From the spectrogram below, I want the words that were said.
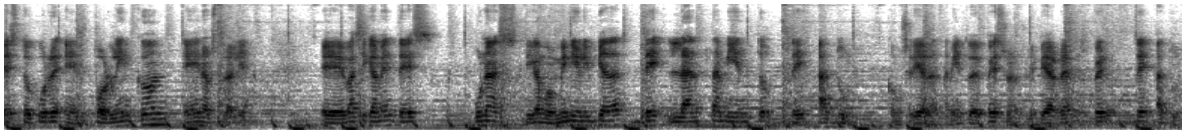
Esto ocurre en Port Lincoln, en Australia. Eh, básicamente es unas, digamos, mini olimpiadas de lanzamiento de atún. Como sería el lanzamiento de peso en las olimpiadas reales, pero de atún.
